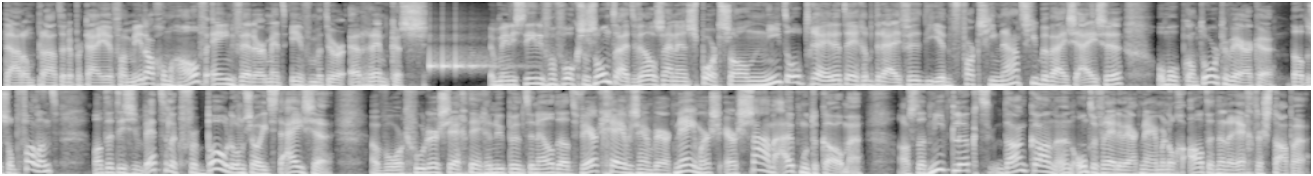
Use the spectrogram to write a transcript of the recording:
Daarom praten de partijen vanmiddag om half één verder met informateur Remkes. Het ministerie van Volksgezondheid, Welzijn en Sport zal niet optreden tegen bedrijven die een vaccinatiebewijs eisen om op kantoor te werken. Dat is opvallend, want het is wettelijk verboden om zoiets te eisen. Een woordvoerder zegt tegen nu.nl dat werkgevers en werknemers er samen uit moeten komen. Als dat niet lukt, dan kan een ontevreden werknemer nog altijd naar de rechter stappen.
